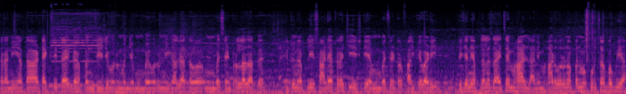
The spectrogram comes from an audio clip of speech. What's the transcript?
तर आणि आता टॅक्सीत आहे. ग- आपण जे जेवरून म्हणजे मुंबईवरून निघालो आता मुंबई सेंट्रलला जातो आहे तिथून आपली साडे अकराची एस टी आहे. मुंबई सेंट्रल फालकेवाडी. त्याच्याने आपल्याला जायचं आहे महाडला. आणि महाडवरून आपण मग पुढचं बघूया.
